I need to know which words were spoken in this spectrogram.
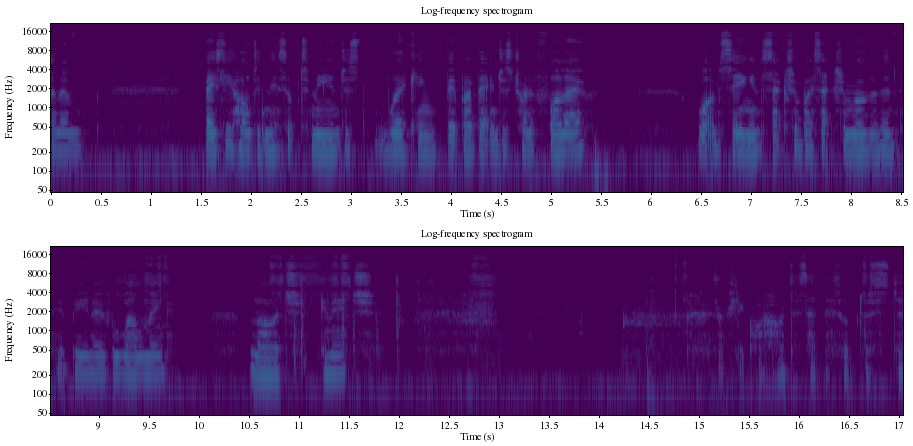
and I'm basically holding this up to me and just working bit by bit and just trying to follow what I'm seeing in section by section rather than it being overwhelming large image. It's actually quite hard to set this up just uh,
